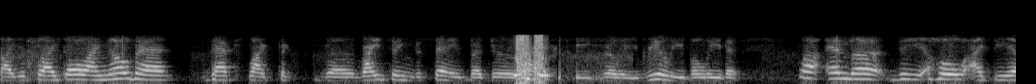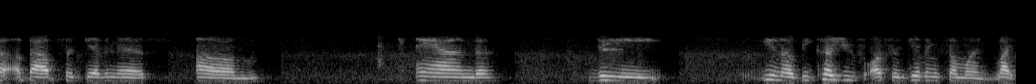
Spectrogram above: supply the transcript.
Like it's like, oh, I know that that's like the the right thing to say, but do I really, really believe it? Well, and the the whole idea about forgiveness, um, and the you know because you are forgiving someone, like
